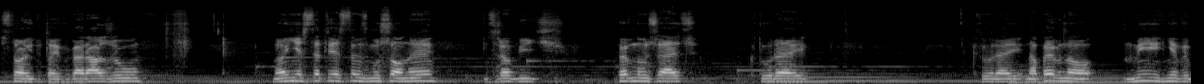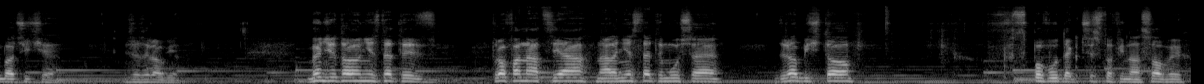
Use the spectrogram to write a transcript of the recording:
Stoi tutaj w garażu. No i niestety jestem zmuszony zrobić pewną rzecz, której, której na pewno mi nie wybaczycie, że zrobię. Będzie to niestety profanacja, no ale niestety muszę zrobić to z powódek czysto finansowych.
